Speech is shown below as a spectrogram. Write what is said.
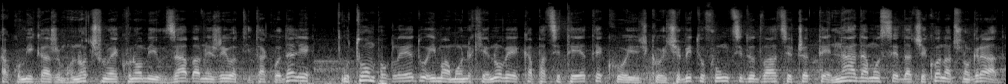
kako mi kažemo, noćnu ekonomiju, zabavni život i tako dalje. U tom pogledu imamo neke nove kapacitete koji, koji će biti u funkciji do 24. Nadamo se da će konačno grad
